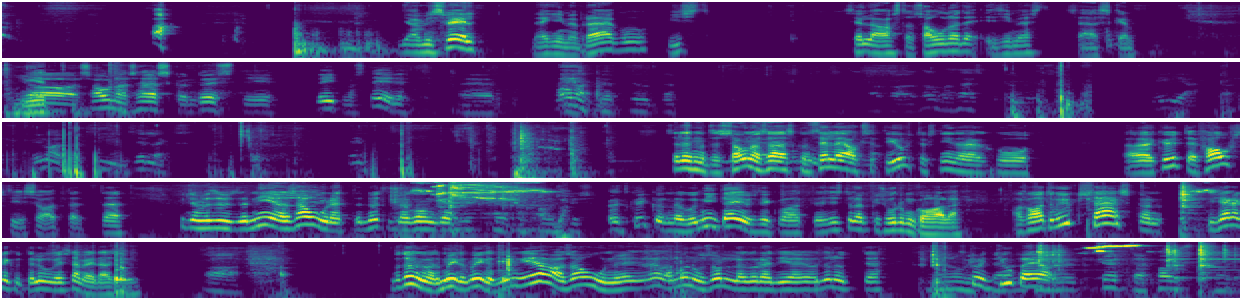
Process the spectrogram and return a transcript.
ja mis veel? nägime praegu vist selle aasta saunade esimest sääske. nii et ja saunasääsk on tõesti leidmas teed äh, saunatajate juurde. aga saunasääsk ei tohiks peljata. Nemad on siin selleks, selles mõttes saunasääsk on selle jaoks, et ei juhtuks nii nagu äh, Goethe Faustis, vaata, et äh, ütleme, et nii hea saun, et mõtled nagu ongi, et, et kõik on nagu nii täiuslik, vaata, ja siis tulebki surm kohale. aga vaata, kui üks sääsk on, siis järelikult elu kestab edasi. no ongi, vaata, mõnikord, mõnikord hea saun, väga mõnus olla kuradi ja jood õlut ja Kurat, jube hea. Goethe Faust on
